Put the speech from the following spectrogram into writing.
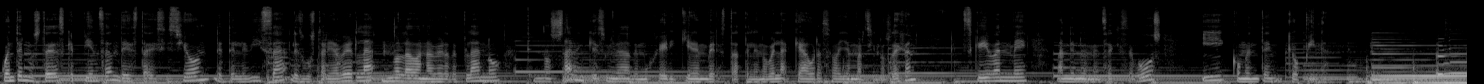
Cuenten ustedes qué piensan de esta decisión de Televisa, les gustaría verla, no la van a ver de plano, no saben que es mirada de mujer y quieren ver esta telenovela que ahora se va a llamar Si nos dejan. Escríbanme, mándenme mensajes de voz y comenten qué opinan.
